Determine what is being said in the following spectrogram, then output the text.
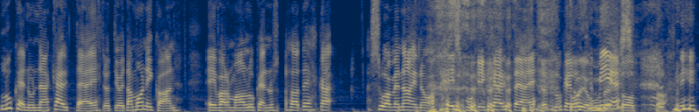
lukenut nämä käyttäjäehdot, joita monikaan ei varmaan ole lukenut. Sä oot ehkä Suomen ainoa Facebookin käyttäjäehdot lukenut Toi on mies. totta. niin,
